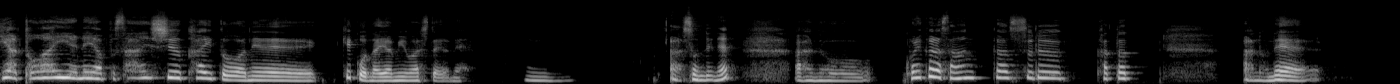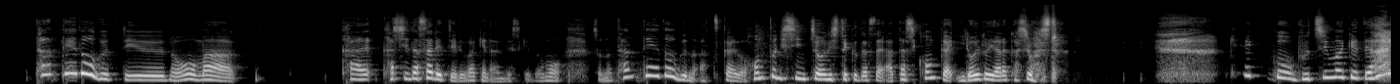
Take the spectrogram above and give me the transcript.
いや、とはいえね、やっぱ最終回答はね、結構悩みましたよね。うん。あ、そんでね、あの、これから参加する方、あのね、探偵道具っていうのを、まあ、貸し出されてるわけなんですけども、その探偵道具の扱いは本当に慎重にしてください。私今回いろいろやらかしました。結構ぶちまけて、あれない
